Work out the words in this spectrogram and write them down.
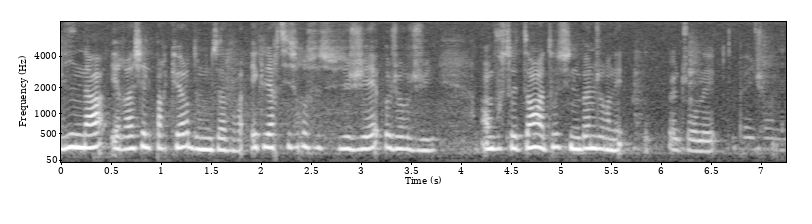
Lina et Rachel Parker de nous avoir éclaircis sur ce sujet aujourd'hui, en vous souhaitant à tous une bonne journée. Bonne journée. Bonne journée.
